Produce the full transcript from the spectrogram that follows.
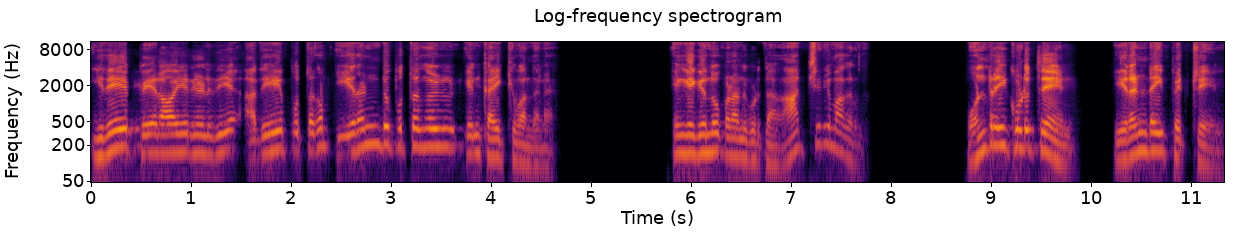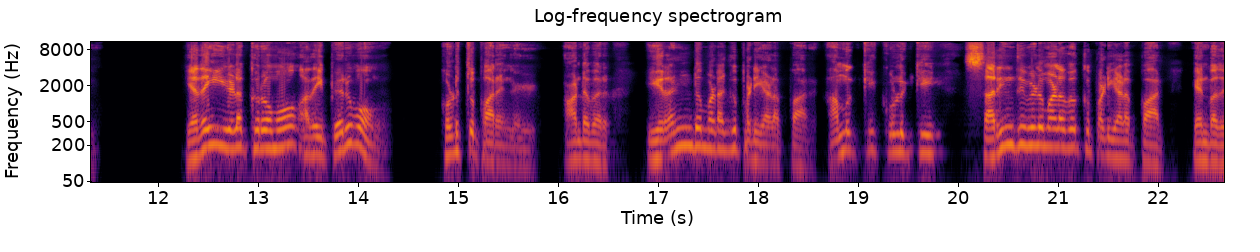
இதே பேராயர் எழுதிய அதே புத்தகம் இரண்டு புத்தகங்கள் என் கைக்கு வந்தன. எங்கெங்கிருந்தோ கொண்டாந்து கொடுத்தாங்க. ஆச்சரியமாக இருந்தது. ஒன்றை கொடுத்தேன் இரண்டை பெற்றேன். எதை இழக்கிறோமோ அதை பெறுவோம். கொடுத்து பாருங்கள். ஆண்டவர் இரண்டு மடங்கு படியளப்பார் அமுக்கி குலுக்கி சரிந்து விழும் அளவுக்கு படியளப்பார் என்பது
